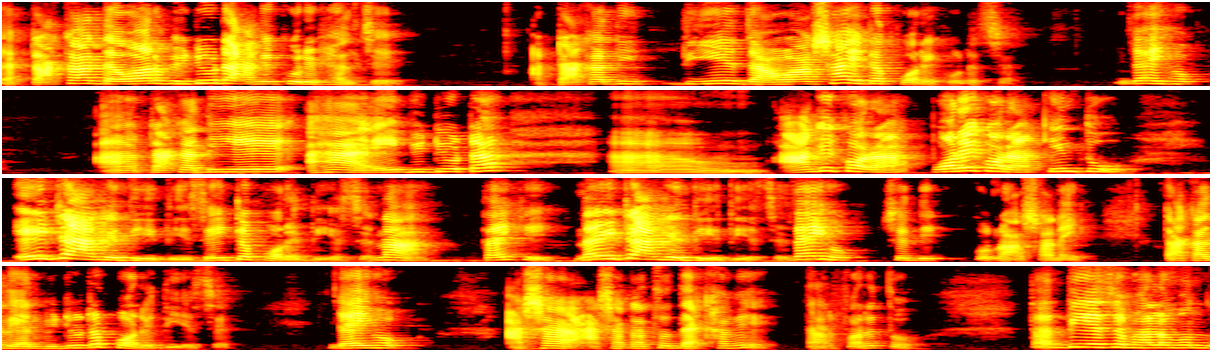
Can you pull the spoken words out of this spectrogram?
তা টাকা দেওয়ার ভিডিওটা আগে করে ফেলছে। আর টাকা দিয়ে যাওয়া আসা এটা পরে করেছে। যাই হোক টাকা দিয়ে হ্যাঁ এই ভিডিওটা আগে করা, পরে করা, কিন্তু এইটা আগে দিয়ে দিয়েছে, এইটা পরে দিয়েছে, না? তাই কি? না, এইটা আগে দিয়ে দিয়েছে। যাই হোক, সেদিক কোনো আশা নেই। টাকা দেওয়ার ভিডিওটা পরে দিয়েছে। যাই হোক, আশা, আশাটা তো দেখাবে, তারপরে তো। তা দিয়েছে ভালো মন্দ,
